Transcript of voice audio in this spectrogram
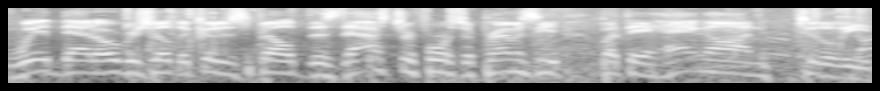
with that overshield that could have spelled disaster for Supremacy, but they hang on to the lead.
